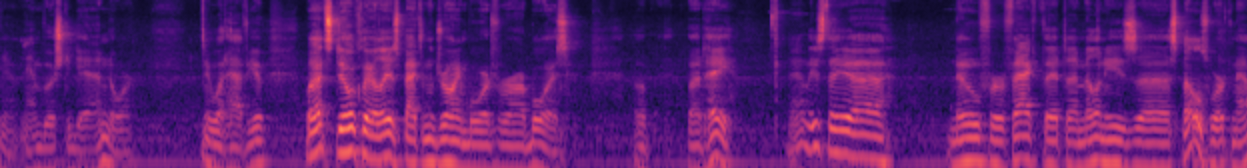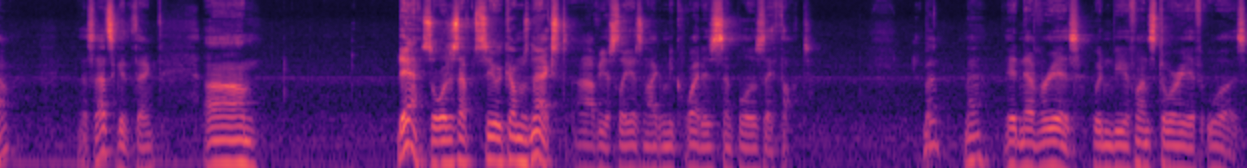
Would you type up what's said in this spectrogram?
you know, ambushed again or what have you. But still, clearly, it's back on the drawing board for our boys. Uh, but hey, at least they uh, know for a fact that uh, Melanie's uh, spells work now. So that's a good thing. Um, yeah, so we'll just have to see what comes next. Obviously, it's not going to be quite as simple as they thought. But eh, it never is. Wouldn't be a fun story if it was.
